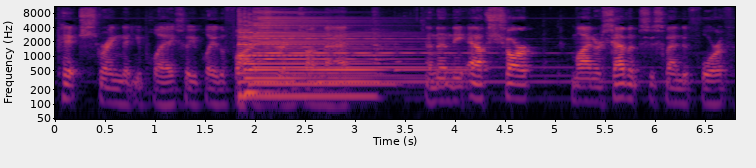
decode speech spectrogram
pitch string that you play, so you play the five strings on that. And then the F sharp minor seventh suspended fourth,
